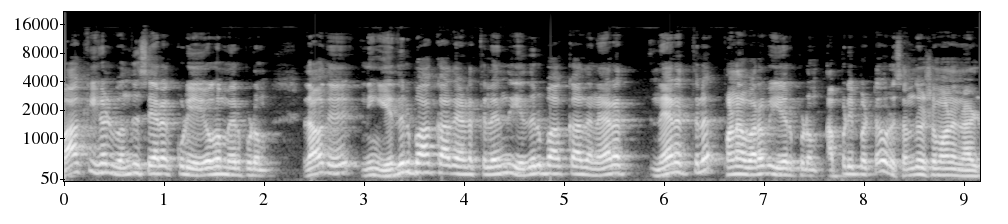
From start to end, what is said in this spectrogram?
பாக்கிகள் வந்து சேரக்கூடிய யோகம் ஏற்படும். அதாவது நீங்கள் எதிர்பார்க்காத இடத்துலேருந்து எதிர்பார்க்காத நேர நேரத்தில் பண வரவு ஏற்படும். அப்படிப்பட்ட ஒரு சந்தோஷமான நாள்.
